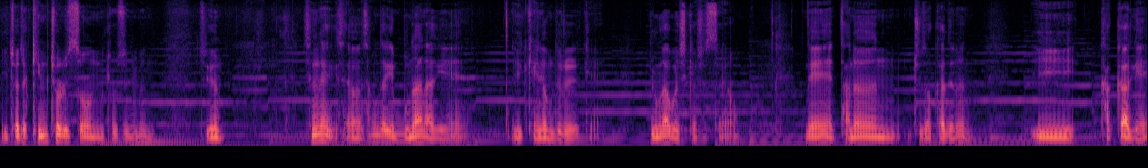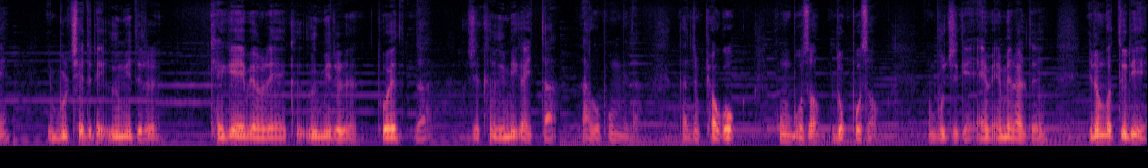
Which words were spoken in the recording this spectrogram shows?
이 저자 김철손 교수님은 지금 상당히, 상당히 무난하게 이 개념들을 이렇게 융합을 시켜셨어요. 네, 다른 주석가들은 이 각각의 이 물체들의 의미들을 개개별의 그 의미를 된다. 그것이 큰 의미가 있다라고 봅니다. 그러니까 좀 벽옥, 홍보석, 녹보석, 무지개, 에메랄드 이런 것들이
